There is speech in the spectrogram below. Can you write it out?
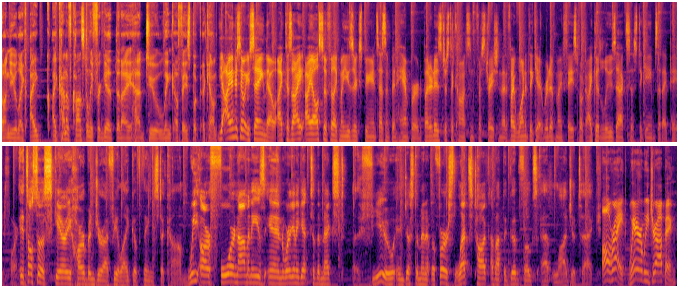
on you. Like I I kind of constantly forget that I had to link a Facebook account. yeah, I understand what you're saying though. I cuz I I also feel like my user experience hasn't been hampered, but it is just a constant frustration that if I wanted to get rid of my Facebook, I could lose access to games that I paid for. It's also a scary harbinger, I feel like, of things to come. We are four nominees in. We're going to get to the next few in just a minute. But first, let's talk about the good folks at Logitech. All right, where are we dropping?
